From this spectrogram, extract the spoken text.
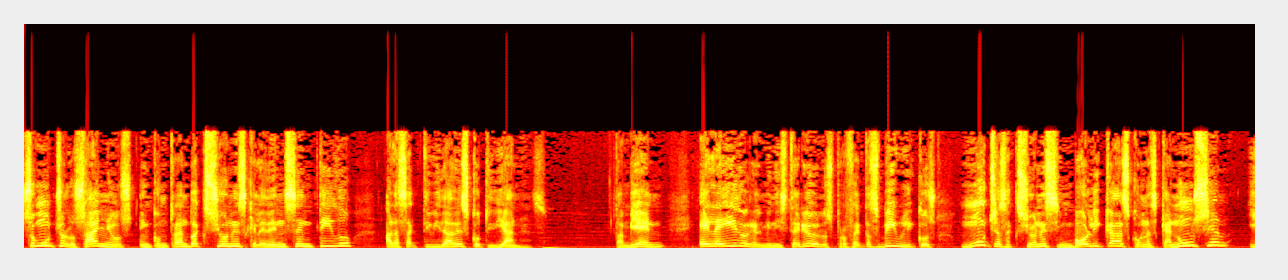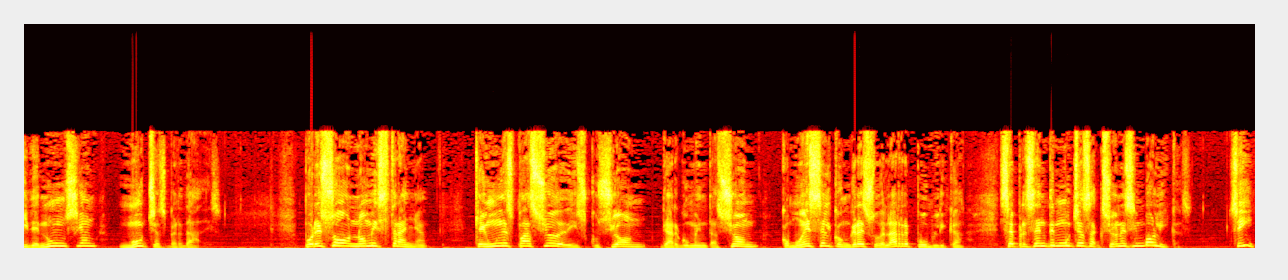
Son muchos los años encontrando acciones que le den sentido a las actividades cotidianas. También he leído en el ministerio de los profetas bíblicos muchas acciones simbólicas con las que anuncian y denuncian muchas verdades. Por eso no me extraña que en un espacio de discusión, de argumentación, como es el Congreso de la República, se presenten muchas acciones simbólicas. Sí,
